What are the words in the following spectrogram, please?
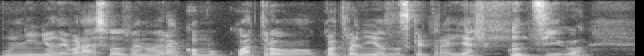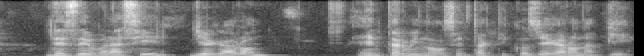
un niño de brazos, bueno, eran como cuatro, cuatro niños los que traían consigo. Desde Brasil llegaron, en términos sintácticos, llegaron a pie.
